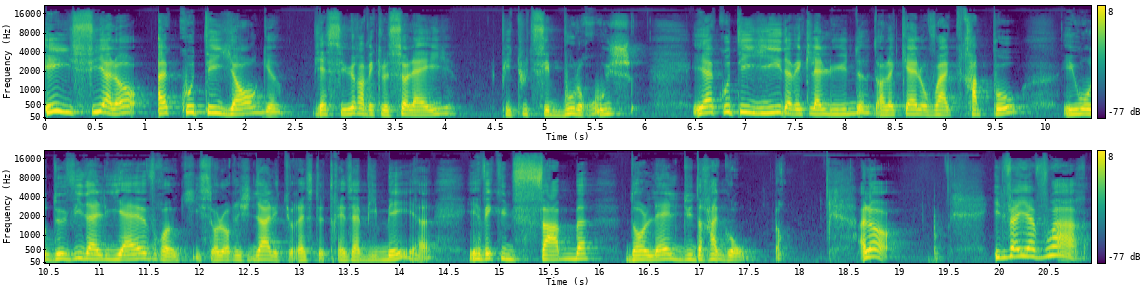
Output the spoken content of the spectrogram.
Et ici alors un côté yang, bien sûr, avec le soleil, puis toutes ces boules rouges, et un côté yin avec la lune, dans lequel on voit un crapaud et où on devine un lièvre qui, sur l'original, est du reste très abîmé, hein, et avec une femme dans l'aile du dragon. Alors, il va y avoir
